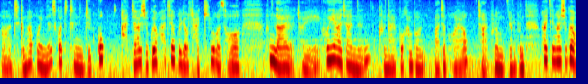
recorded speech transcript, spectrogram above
어, 지금 하고 있는 스쿼트 챌린지 꼭 같이 하시고요. 하체 근력 잘 키워서 훗날 저희 후회하지 않는 그날 꼭 한번 맞아보아요. 자 그럼 여러분 화이팅 하시고요.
